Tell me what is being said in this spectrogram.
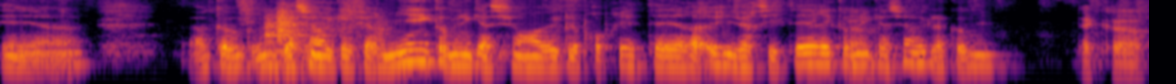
Et euh, communication avec le fermier, communication avec le propriétaire universitaire et communication avec la commune. D'accord.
